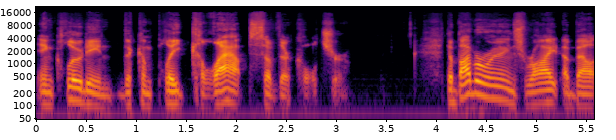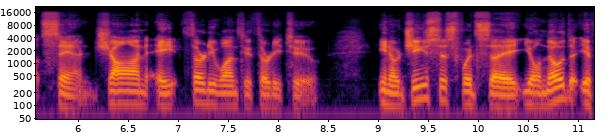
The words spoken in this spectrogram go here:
including the complete collapse of their culture. The Bible remains right about sin, John 8 31 through 32. You know, Jesus would say, You'll know that if,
